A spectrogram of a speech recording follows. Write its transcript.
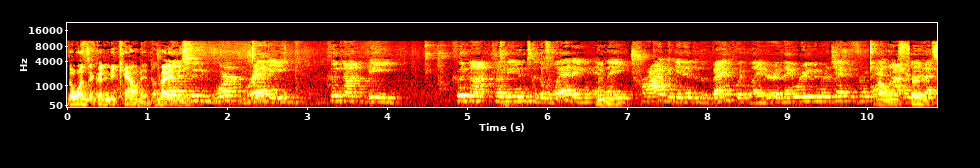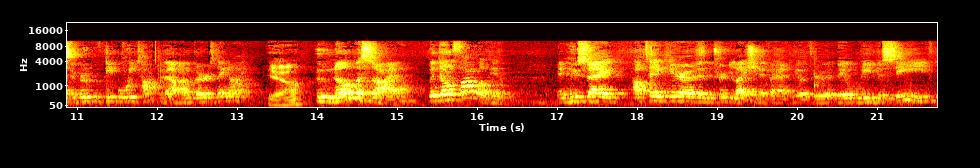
the ones that couldn't be counted, The maybe. ones who weren't ready could not be, could not come into the wedding, and they mm-hmm. tried to get into the banquet later, and they were even rejected from that. Oh, that's I believe true. that's the group of people we talked about on Thursday night, Yeah, who know Messiah, but don't follow him. And who say, I'll take care of it in the tribulation if I have to go through it. They will be deceived.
